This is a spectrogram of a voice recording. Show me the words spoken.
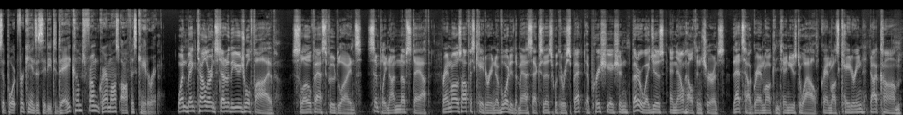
Support for Kansas City Today comes from Grandma's Office Catering. One bank teller instead of the usual five. Slow fast food lines. Simply not enough staff. Grandma's Office Catering avoided the mass exodus with the respect, appreciation, better wages, and now health insurance. That's how Grandma continues to wow. Grandma'sCatering.com.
